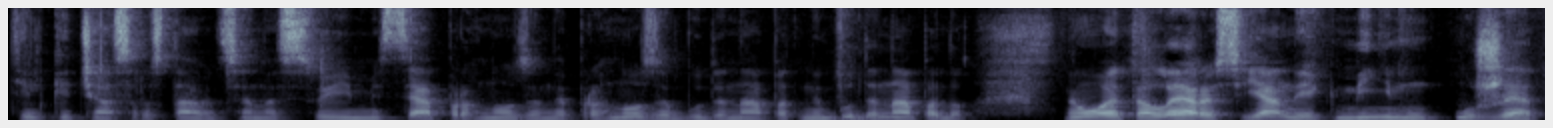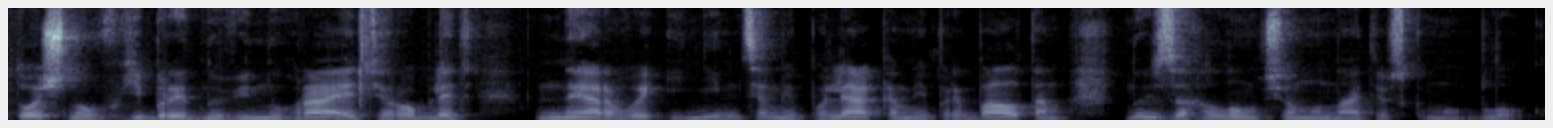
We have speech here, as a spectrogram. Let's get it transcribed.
тільки час розставиться на свої місця. Прогнози, не прогнози, буде напад, не буде нападу. От, але росіяни, як мінімум, уже точно в гібридну війну грають і роблять нерви і німцям, і полякам, і прибалтам, ну і загалом всьому натівському блоку.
